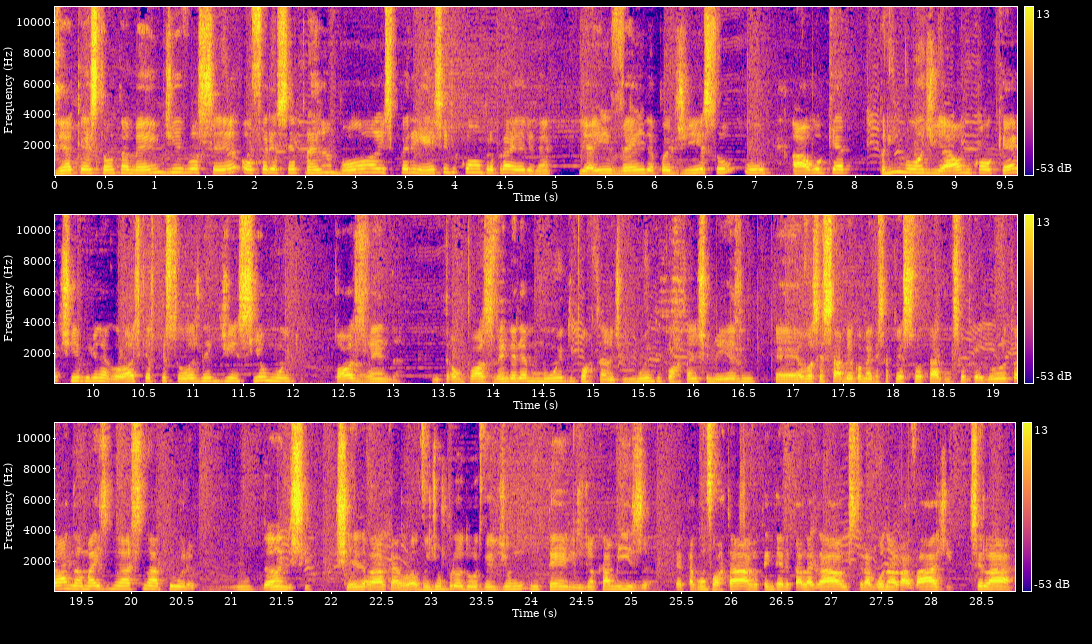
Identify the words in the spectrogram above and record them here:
vem a questão também de você oferecer para ele uma boa experiência de compra para ele, né? E aí vem depois disso o, algo que é primordial em qualquer tipo de negócio que as pessoas negligenciam muito: pós-venda. Então, pós-venda ele é muito importante, muito importante mesmo. É você saber como é que essa pessoa está com o seu produto. Ah, não, mas não é assinatura. Não dane-se. Chega lá, cara, eu vendi um produto, vendi um, um tênis, vendi uma camisa. Tá confortável, tem que tá legal, estragou na lavagem, sei lá.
